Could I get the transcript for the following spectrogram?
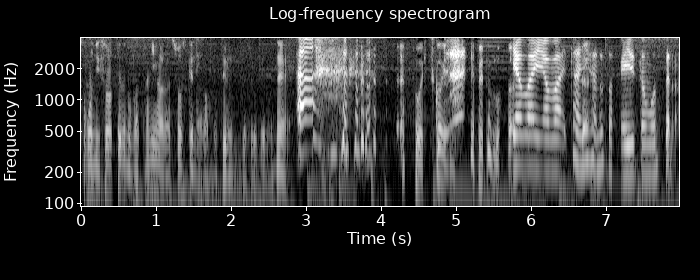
そこに座ってるのが谷原章介ならモテるんでしょうけどね。あもうしつこいね。やめとこう。やばいやばい谷原さんがいると思ったら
